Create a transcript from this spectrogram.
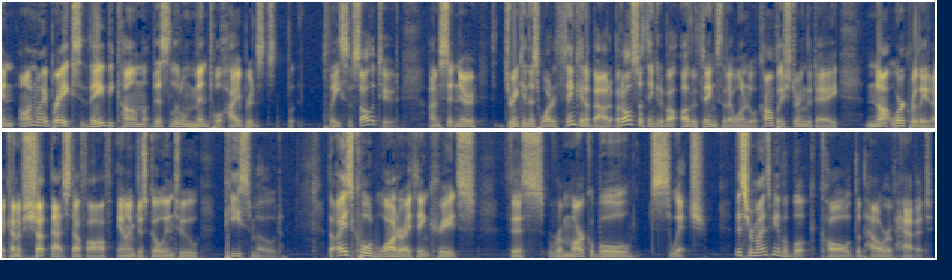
and on my breaks, they become this little mental hybrid place of solitude. I'm sitting there drinking this water, thinking about it, but also thinking about other things that I wanted to accomplish during the day, not work related. I kind of shut that stuff off and I'm just go into peace mode. The ice cold water, I think, creates this remarkable switch. This reminds me of a book called The Power of Habit.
